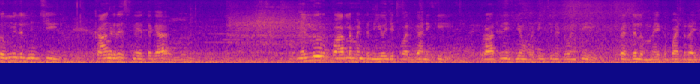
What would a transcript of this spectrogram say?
తొమ్మిది నుంచి కాంగ్రెస్ నేతగా నెల్లూరు పార్లమెంటు నియోజకవర్గానికి ప్రాతినిధ్యం వహించినటువంటి పెద్దలు మేకపాటి రాజ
